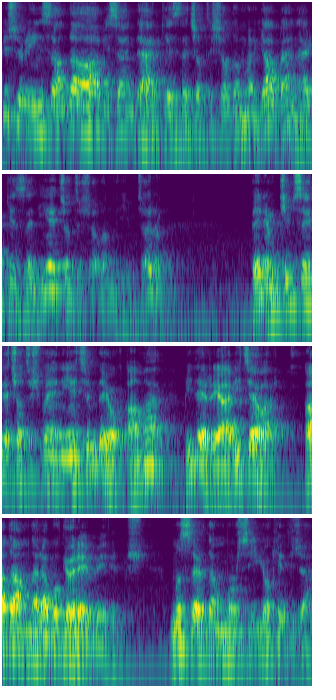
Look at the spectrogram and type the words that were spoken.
bir sürü insan da abi sen de herkesle çatışalım mı? Ya ben herkesle niye çatışalım diyeyim canım. Benim kimseyle çatışmaya niyetim de yok ama bir de realite var. Adamlara bu görev verilmiş. Mısır'da Mursi'yi yok edeceğim.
